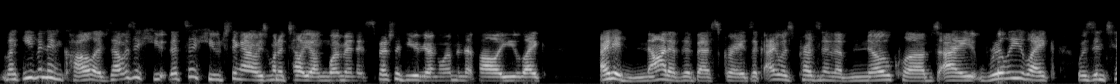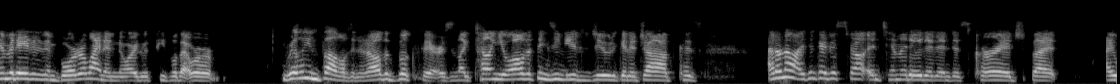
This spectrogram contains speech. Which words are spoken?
like even in college, that was a huge that's a huge thing I always want to tell young women, especially if you have young women that follow you. Like I did not have the best grades. Like I was president of no clubs. I really like was intimidated and borderline annoyed with people that were really involved in it, all the book fairs and like telling you all the things you needed to do to get a job. Cause I don't know, I think I just felt intimidated and discouraged, but I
